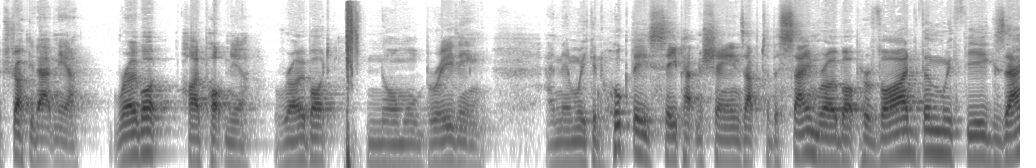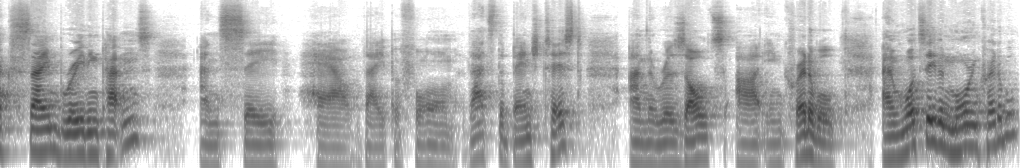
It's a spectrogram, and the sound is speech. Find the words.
obstructive apnea, robot, hypopnea, robot, normal breathing. And then we can hook these CPAP machines up to the same robot, provide them with the exact same breathing patterns and see how they perform. That's the bench test and the results are incredible. And what's even more incredible?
